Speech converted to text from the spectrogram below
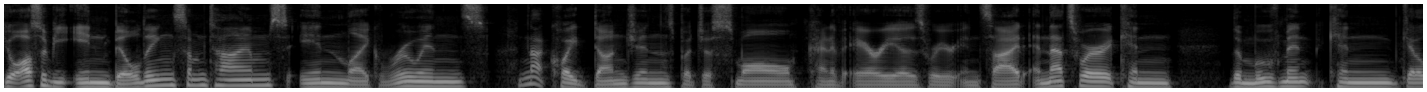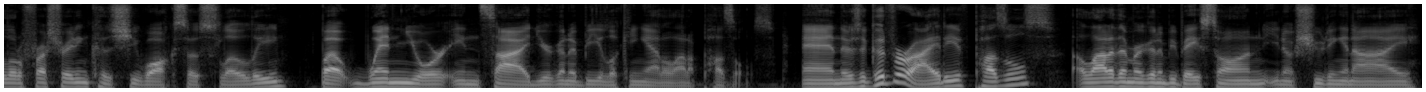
You'll also be in buildings sometimes, in like ruins, not quite dungeons, but just small kind of areas where you're inside. And that's where it can, the movement can get a little frustrating because she walks so slowly but when you're inside, you're going to be looking at a lot of puzzles. And there's a good variety of puzzles. A lot of them are going to be based on, you know, shooting an eye.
